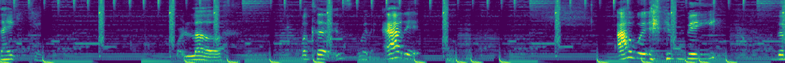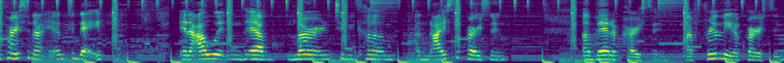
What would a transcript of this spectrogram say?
thankful for love because without it i wouldn't be the person i am today. And i wouldn't have learned to become a nicer person a better person, a friendlier person,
